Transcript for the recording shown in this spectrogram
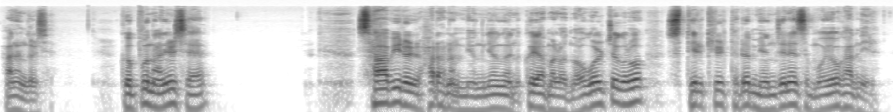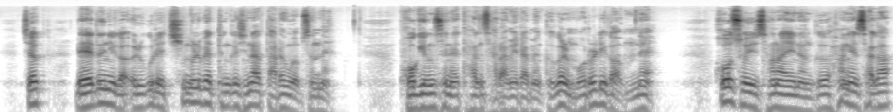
하는 걸세. 그뿐 아닐세. 삽질을 하라는 명령은 그야말로 노골적으로 스틸킬트를 면전에서 모욕한 일, 즉 레드니가 얼굴에 침을 뱉은 것이나 다름없었네. 포경선에 탄 사람이라면 그걸 모를 리가 없네. 호수의 사나이는 그 항해사가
